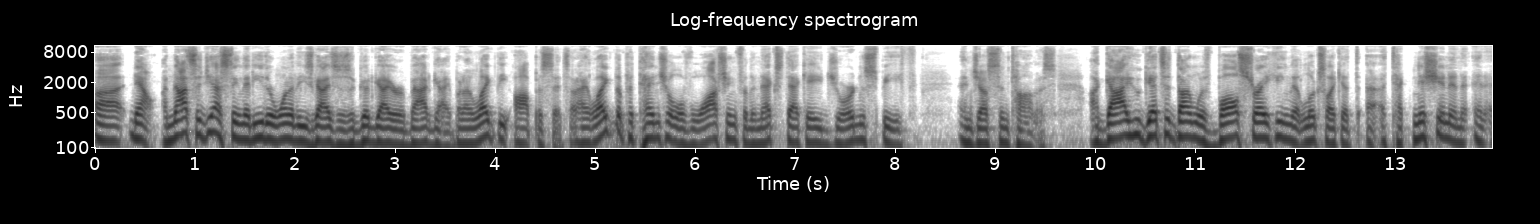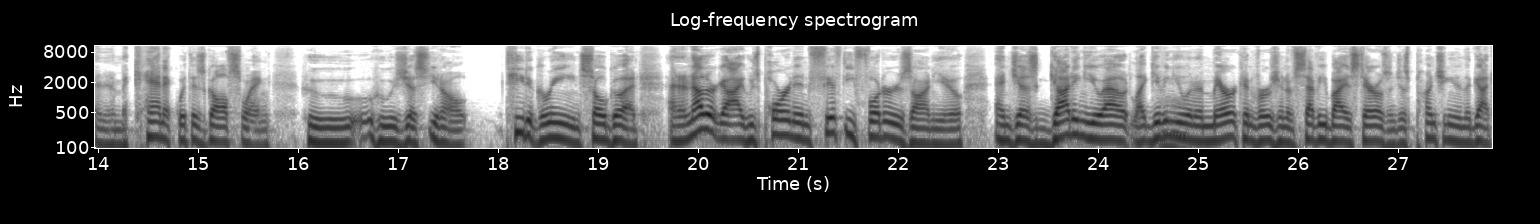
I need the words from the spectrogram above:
Uh, now, I'm not suggesting that either one of these guys is a good guy or a bad guy, but I like the opposites. And I like the potential of watching for the next decade Jordan Spieth and Justin Thomas. A guy who gets it done with ball striking that looks like a, a technician and, and, and a mechanic with his golf swing who who is just, you know, tee to green so good. And another guy who's pouring in 50 footers on you and just gutting you out, like giving you an American version of Seve Ballesteros and just punching you in the gut.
